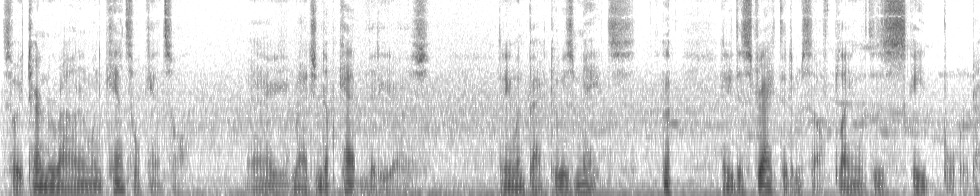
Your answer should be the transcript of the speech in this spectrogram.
So he turned around and went, Cancel, cancel and he imagined up cat videos. And he went back to his mates. and he distracted himself playing with his skateboard.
